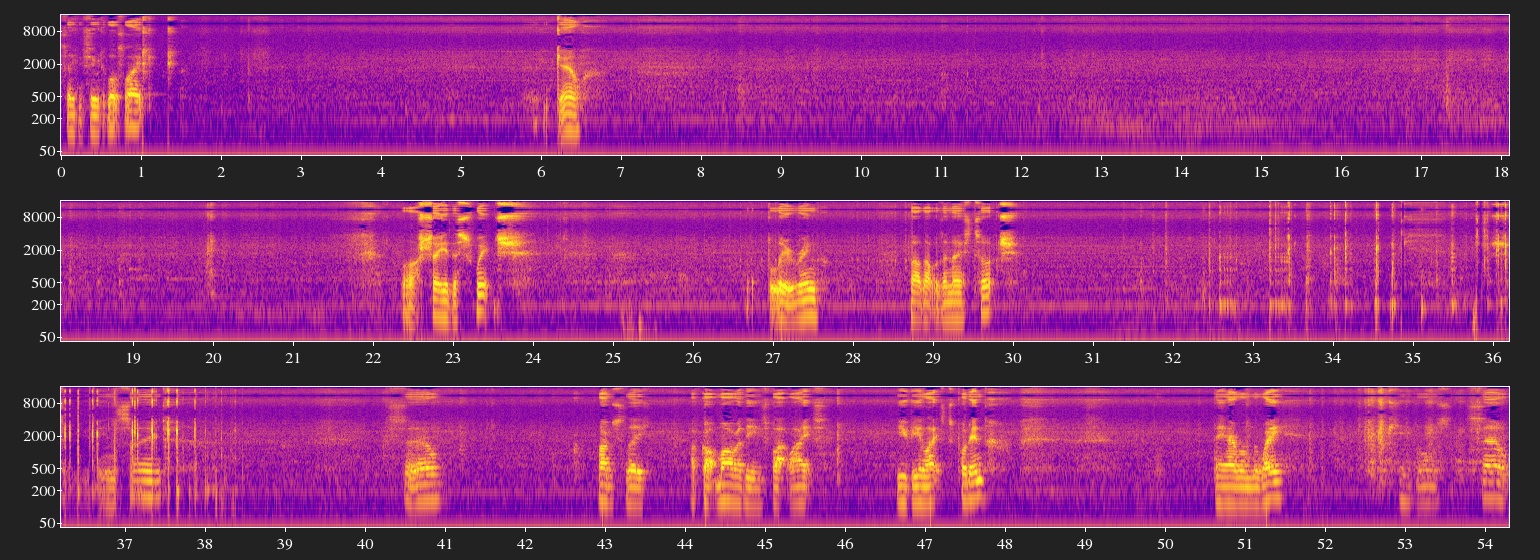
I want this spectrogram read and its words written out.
so you can see what it looks like. There we go. I'll show you the switch. Blue ring. Thought that was a nice touch. Show you the inside. So, obviously, I've got more of these black lights, UV lights to put in. They are on the way cables so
